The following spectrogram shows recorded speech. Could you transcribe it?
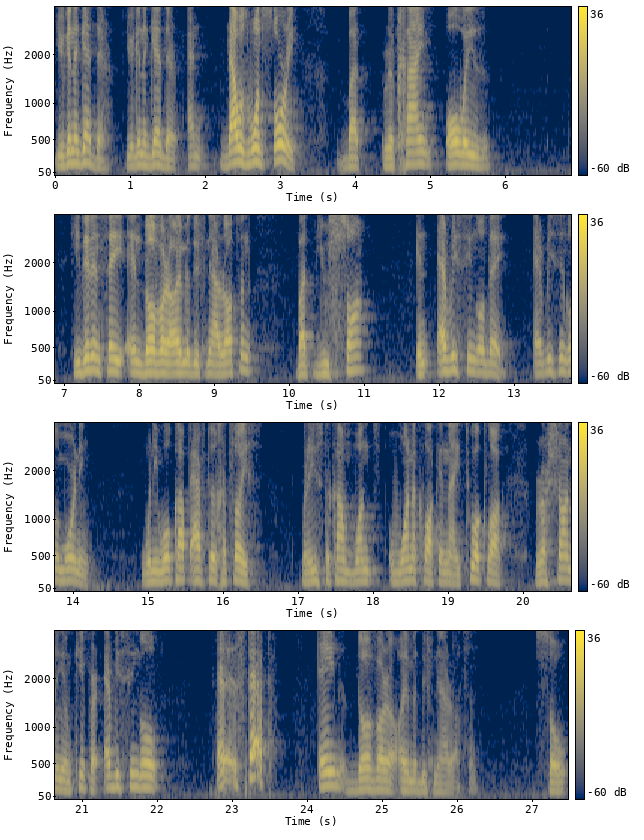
You're gonna get there. You're gonna get there. And that was one story. But Reb Chaim always, he didn't say en dover oimed bifnei harotzen, but you saw in every single day, every single morning, when he woke up after Chatzos, when I used to come once, one o'clock at night, two o'clock, Rosh Hashanah, Yom Kippur, every single eh, step, ein dover oimed bifnei. So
